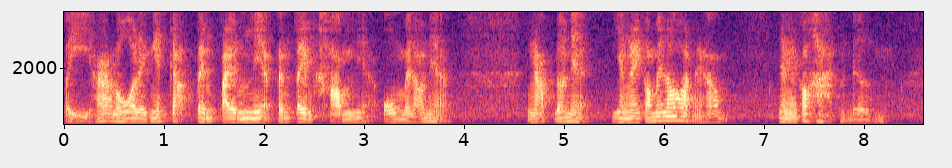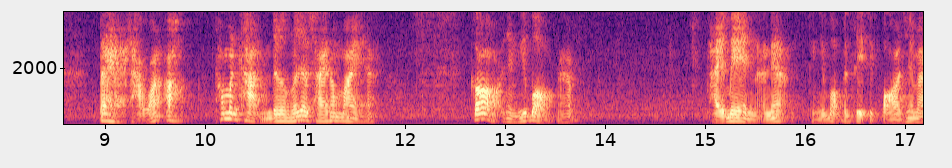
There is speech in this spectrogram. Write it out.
สี่ห้าโลอะไรเงี้ยกัดเต็มเต็มเนี่ยเต็มเต็มคำเนี่ยอมไปแล้วเนี่ย งับแล้วเนี่ย ยังไงก็ไม่รอดนะครับ ยังไงก็ขาดเหมือนเดิม แต่ถามว่าอ้าวถ้ามันขาดเหมือนเดิมแล้วจะใช้ทำไมอะก็อย่างที่บอกนะครับ ไถเมนอันเนี้ย อย่างที่บอกเป็น 40 ปอนด์ใช่ไหม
